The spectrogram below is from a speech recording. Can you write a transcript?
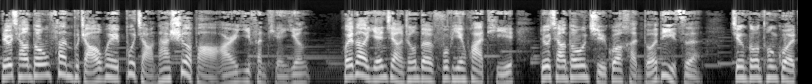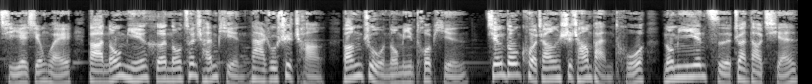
刘强东犯不着为不缴纳社保而义愤填膺。回到演讲中的扶贫话题，刘强东举过很多例子。京东通过企业行为把农民和农村产品纳入市场，帮助农民脱贫。京东扩张市场版图，农民因此赚到钱。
